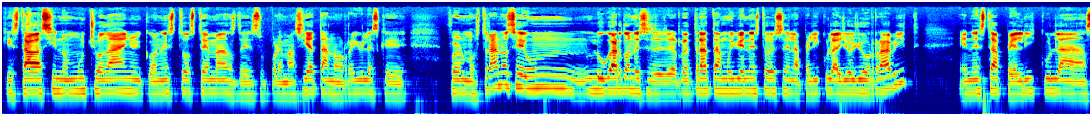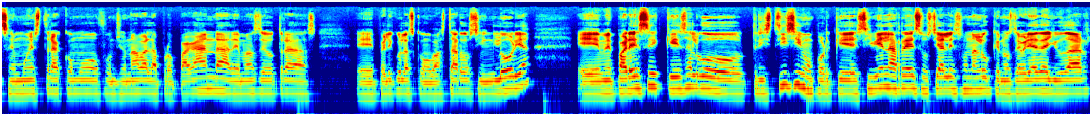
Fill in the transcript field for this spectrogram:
que estaba haciendo mucho daño y con estos temas de supremacía tan horribles que fueron mostrándose. Un lugar donde se retrata muy bien esto es en la película Jojo Rabbit. En esta película se muestra cómo funcionaba la propaganda, además de otras eh, películas como Bastardo sin Gloria. Eh, me parece que es algo tristísimo porque si bien las redes sociales son algo que nos debería de ayudar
